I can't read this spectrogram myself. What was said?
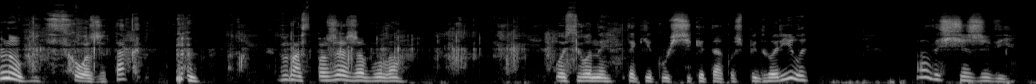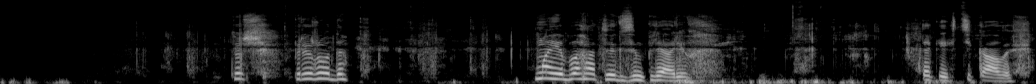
Ну, схоже, так? У нас пожежа була. Ось вони, такі кущики також підгоріли, але ще живі. Тож природа має багато екземплярів, таких цікавих.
